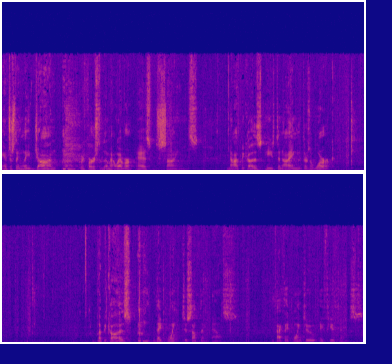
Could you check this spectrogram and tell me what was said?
Interestingly, John refers to them, however, as signs. Not because he's denying that there's a work, but because they point to something else. In fact, they point to a few things.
